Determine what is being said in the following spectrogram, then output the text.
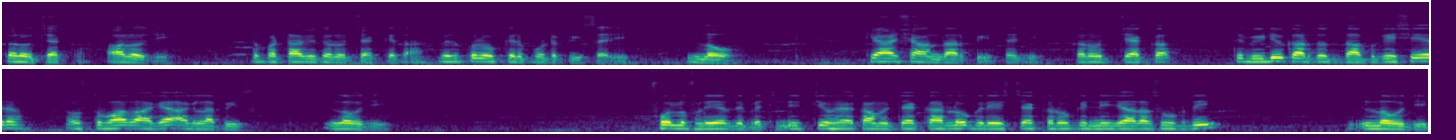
ਕਰੋ ਚੈੱਕ ਆ ਲਓ ਜੀ। ਦੁਪੱਟਾ ਵੀ ਕਰੋ ਚੈੱਕ ਇਹਦਾ। ਬਿਲਕੁਲ ਓਕੇ ਰਿਪੋਰਟ ਪੀਸ ਹੈ ਜੀ। ਲਓ, ਕਿਆ ਸ਼ਾਨਦਾਰ ਪੀਸ ਹੈ ਜੀ। ਕਰੋ ਚੈੱਕ। ਤੇ ਵੀਡੀਓ ਕਰ ਦਿਓ, ਦੱਬ ਕੇ ਸ਼ੇਅਰ ਉਸ ਤੋਂ ਬਾਅਦ ਆ ਗਿਆ ਅਗਲਾ ਪੀਸ ਲਓ ਜੀ। ਫੁੱਲ ਫਲੇਅਰ ਦੇ ਵਿੱਚ ਨੀਚੇ ਹੋਇਆ ਕੰਮ ਚੈੱਕ ਕਰ ਲਓ ਗ੍ਰੇਸ ਚੈੱਕ ਕਰੋ ਕਿੰਨੀ ਜ਼ਿਆਦਾ ਸੂਟ ਦੀ। ਲਓ ਜੀ।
